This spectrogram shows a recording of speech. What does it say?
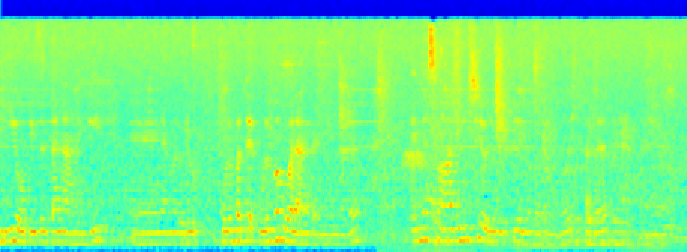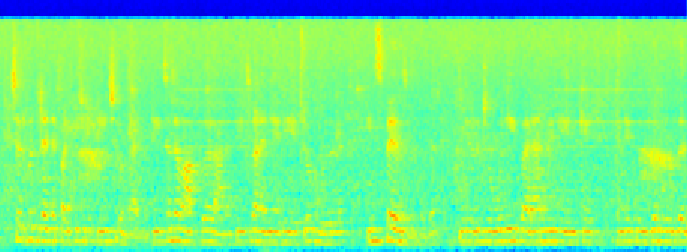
ഈ ഓഫീസിൽ തന്നെ ആണെങ്കിൽ ആഹ് ഞങ്ങളൊരു കുടുംബത്തെ കുടുംബം പോലാണ് കഴിയുന്നത്. എന്നെ സ്വാധീനിച്ച ഒരു വ്യക്തി എന്ന് പറയുമ്പോൾ അത് ചെറുപ്പത്തിൽ എന്നെ പഠിപ്പിച്ചൊരു ടീച്ചറുണ്ടായിരുന്നു ടീച്ചറിന്റെ വാക്കുകളാണ് ടീച്ചറാണ് എന്നെ എനിക്ക് ഏറ്റവും കൂടുതൽ ഇൻസ്പയർ ചെയ്തത്. ഇനി ഒരു ജോലി വരാൻ വേണ്ടി എനിക്ക് എന്നെ കൂടുതൽ കൂടുതൽ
